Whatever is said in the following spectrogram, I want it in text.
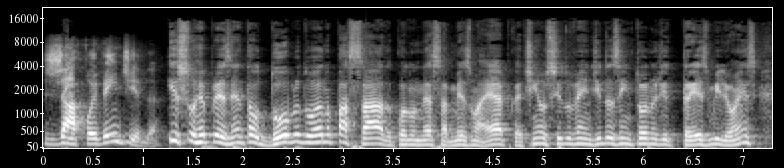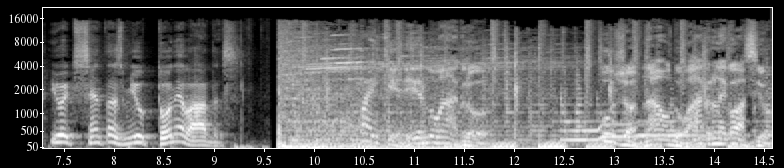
já foi vendida. Isso representa o dobro do ano passado, quando nessa mesma época tinham sido vendidas em torno de 3 milhões e 800 mil toneladas. Vai querer no agro. O Jornal do Agronegócio.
